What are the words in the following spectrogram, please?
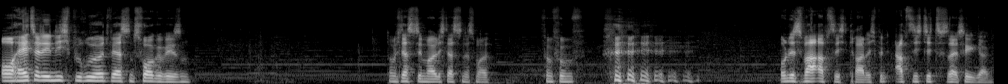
Oh, hätte er den nicht berührt, wäre es ein Tor gewesen. Komm, ich lasse den mal, ich lasse ihn das mal. 5-5. Und es war Absicht gerade. Ich bin absichtlich zur Seite gegangen.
